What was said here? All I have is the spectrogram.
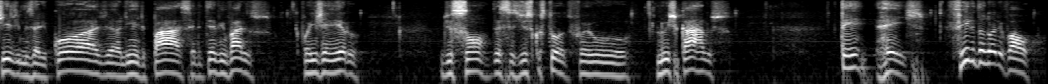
Tiro de Misericórdia, Linha de Passe. Ele teve em vários. Foi engenheiro de som desses discos todos. Foi o Luiz Carlos T. Reis, filho do Norival.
